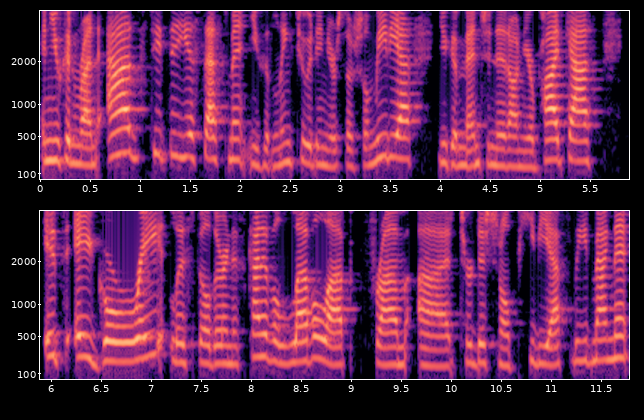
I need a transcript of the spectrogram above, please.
And you can run ads to the assessment. You can link to it in your social media. You can mention it on your podcast. It's a great list builder and it's kind of a level up from a traditional PDF lead magnet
